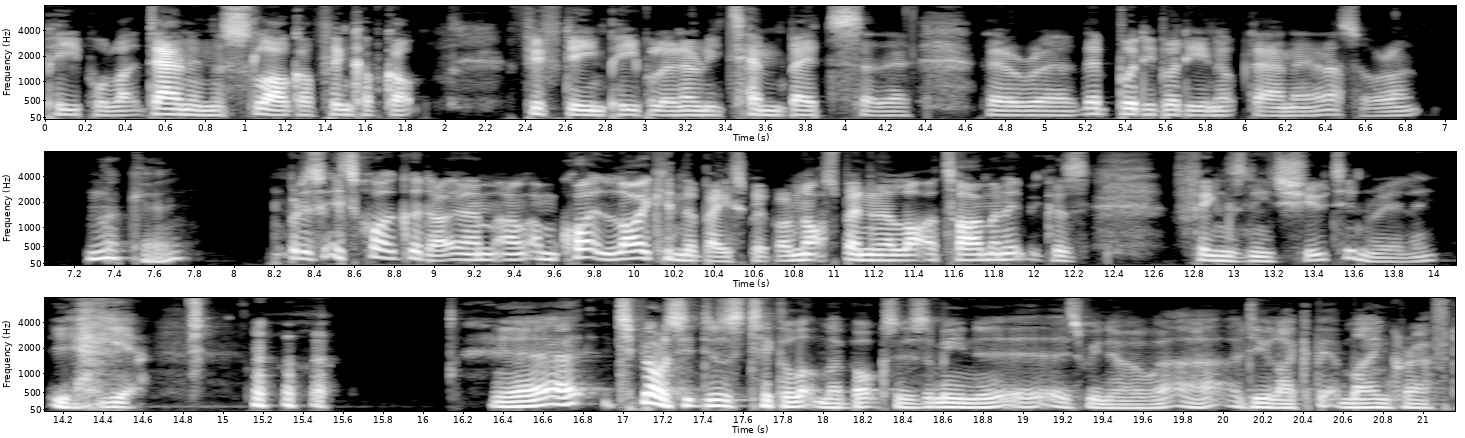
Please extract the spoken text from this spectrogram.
people, like down in the slog, I think I've got 15 people and only 10 beds, so they're they're uh, they're buddy buddying up down there. That's all right. okay. But it's it's quite good. I, um, I'm I'm quite liking the base bit, but I'm not spending a lot of time on it because things need shooting. Really, Yeah. Yeah. Yeah, uh, to be honest, it does tick a lot of my boxes. I mean, uh, as we know, uh, I do like a bit of Minecraft,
